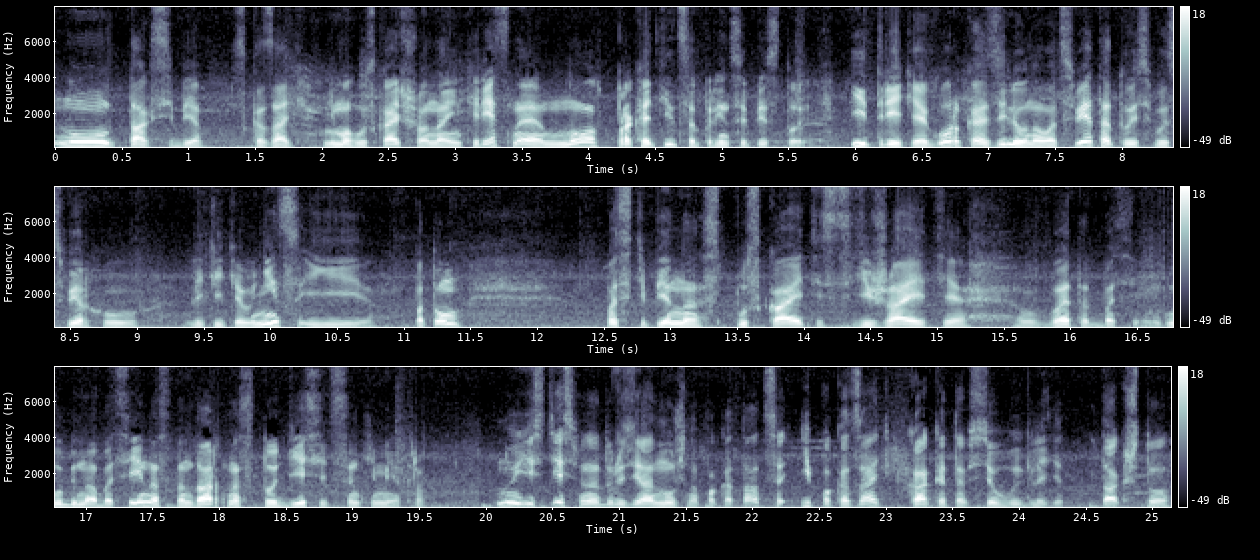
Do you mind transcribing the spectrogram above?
Ну, так себе сказать. Не могу сказать, что она интересная, но прокатиться, в принципе, стоит. И третья горка зеленого цвета, то есть вы сверху летите вниз и потом постепенно спускаетесь, съезжаете в этот бассейн. Глубина бассейна стандартно 110 сантиметров. Ну естественно, друзья, нужно покататься и показать, как это все выглядит. Так что,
